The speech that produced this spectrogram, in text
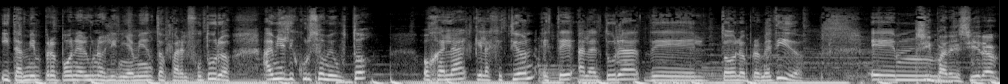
y también propone algunos lineamientos para el futuro. A mí el discurso me gustó. Ojalá que la gestión esté a la altura de todo lo prometido. Em, Sí, pareciera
